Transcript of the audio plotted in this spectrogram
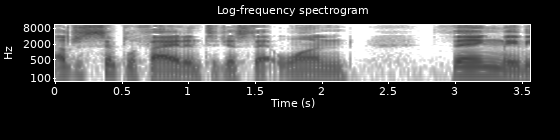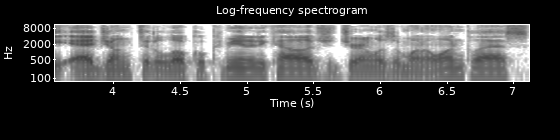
I'll just simplify it into just that one thing, maybe adjunct at a local community college, a journalism 101 class,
